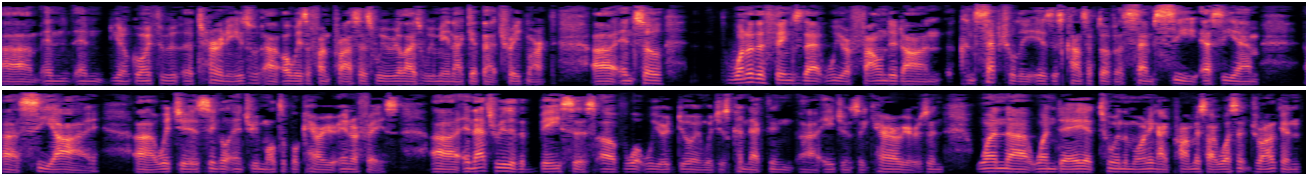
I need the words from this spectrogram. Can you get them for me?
um, and and you know going through attorneys, uh, always a fun process. We realized we may not get that trademarked, uh, and so one of the things that we are founded on conceptually is this concept of a SEMCI, S-E-M, uh, CI, uh, which is single entry multiple carrier interface. Uh, and that's really the basis of what we are doing, which is connecting uh, agents and carriers. And one uh, one day at two in the morning, I promised I wasn't drunk, and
